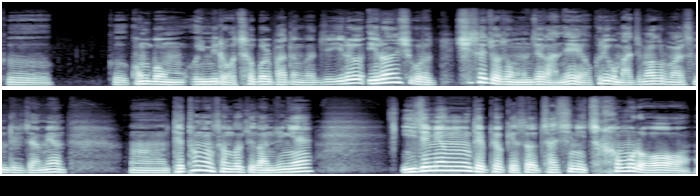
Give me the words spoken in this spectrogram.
그, 그 공범 의미로 처벌받은 건지 이런 이런 식으로 시세 조정 문제가 아니에요. 그리고 마지막으로 말씀드리자면 어, 대통령 선거 기간 중에 이재명 대표께서 자신이 처음으로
